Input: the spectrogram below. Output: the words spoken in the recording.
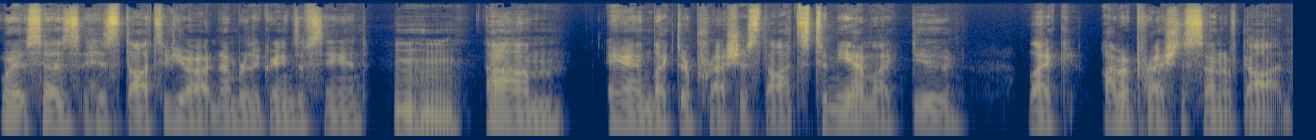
where it says his thoughts of you outnumber the grains of sand Mm-hmm. um and like they're precious thoughts to me i'm like dude like i'm a precious son of god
